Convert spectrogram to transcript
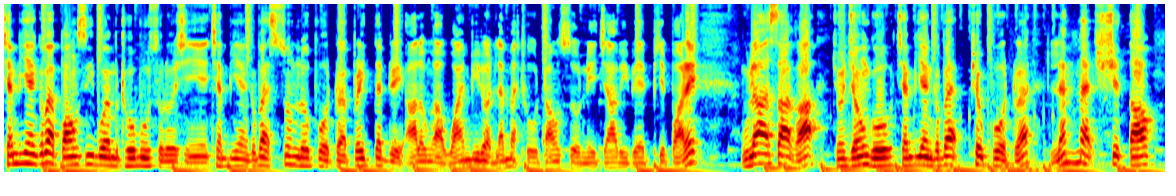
ချန်ပီယံကပတ်ပေါင်းစည်းပွဲမထိုးဘူးဆိုလို့ရှိရင်ချန်ပီယံကပတ်ဆွန့်လွတ်ဖို့အတွက်ပြည်သက်တွေအားလုံးကဝိုင်းပြီးတော့လက်မှတ်ထိုးတောင်းဆိုနေကြပြီပဲဖြစ်ပါတယ်မူလအစကဂျွန်ဂျုံကိုချန်ပီယံကပတ်ဖြုတ်ဖို့အတွက်လက်မှတ်8000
